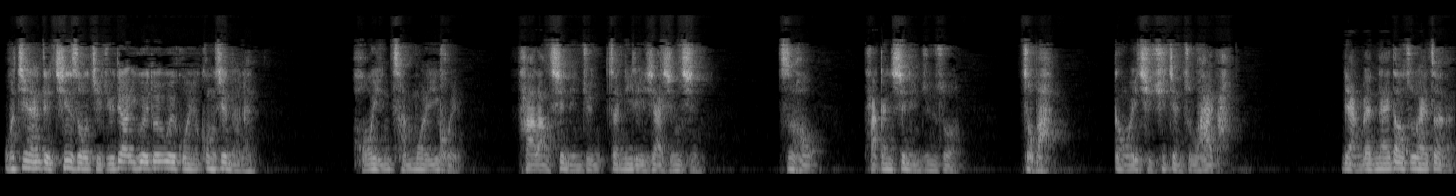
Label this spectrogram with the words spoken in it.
我竟然得亲手解决掉一位对魏国有贡献的人。侯莹沉默了一会，他让信陵君整理了一下心情，之后他跟信陵君说。走吧，跟我一起去见朱亥吧。两个人来到朱亥这了，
